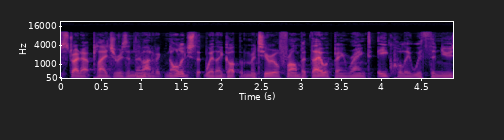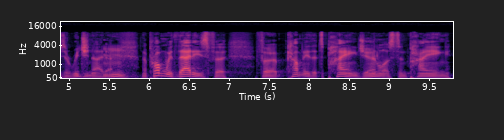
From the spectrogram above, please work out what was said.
straight out plagiarism. They mm-hmm. might have acknowledged that where they got the material from, but they were being ranked equally with the news originator. Mm. The problem with that is for for a company that's paying journalists and paying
